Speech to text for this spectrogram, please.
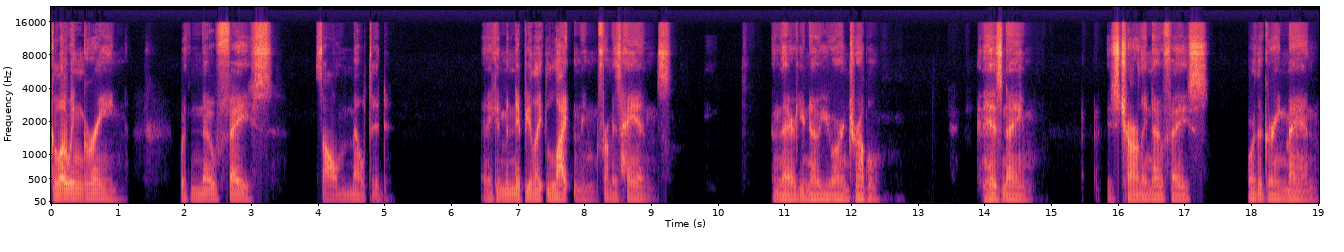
glowing green with no face. It's all melted. And he can manipulate lightning from his hands. And there you know you are in trouble. And his name is Charlie No Face or the Green Man.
